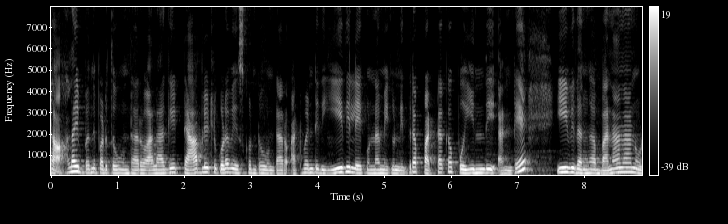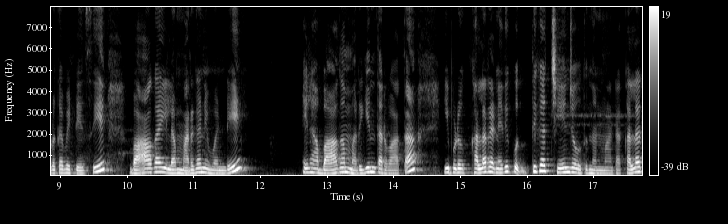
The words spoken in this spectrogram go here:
చాలా ఇబ్బంది పడుతూ ఉంటారు. అలాగే ట్యాబ్లెట్లు కూడా వేసుకుంటూ ఉంటారు. అటువంటిది ఏది లేకుండా మీకు నిద్ర పట్టకపోయింది అంటే ఈ విధంగా బనానాను ఉడకబెట్టేసి బాగా ఇలా మరగనివ్వండి. ఇలా బాగా మరిగిన తర్వాత ఇప్పుడు కలర్ అనేది కొద్దిగా చేంజ్ అవుతుందన్నమాట. కలర్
